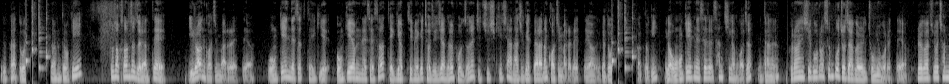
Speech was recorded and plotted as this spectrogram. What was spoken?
그러니까 노 감독이 소속 선수들한테 이런 거짓말을 했대요. 온게임넷에서 대기 온게임넷에서 대기업 팀에게 져주지 않으면 본선을 진출시키지 않아주겠다라는 거짓말을 했대요. 그러니까 노 감독이. 그러니까 온게임넷을 산칭한 거죠 일단은. 그런 식으로 승부 조작을 종용을 했대요. 그래가지고 천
